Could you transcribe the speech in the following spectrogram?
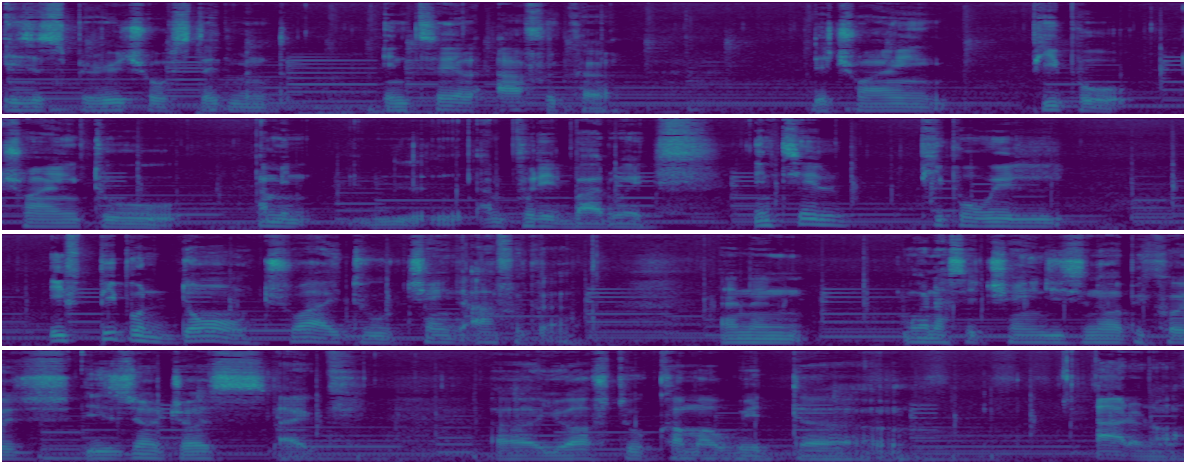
is a spiritual statement. Until Africa, they're trying people trying to, I mean, I put it bad way, until people will, if people don't try to change Africa, and then when I say change, it's not because it's not just like uh, you have to come up with, uh, I don't know,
